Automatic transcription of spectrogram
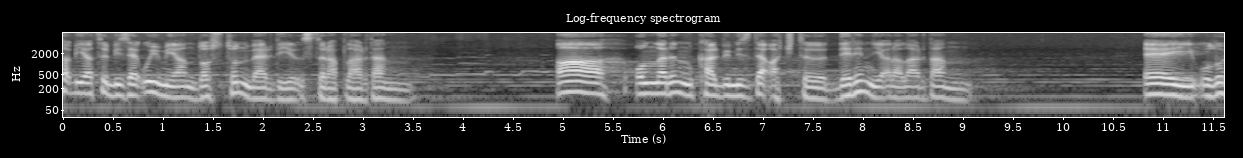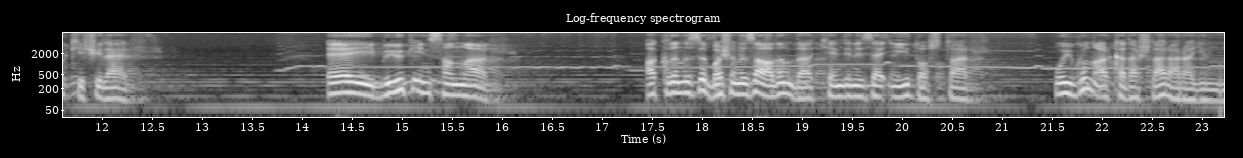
tabiatı bize uymayan dostun verdiği ıstıraplardan, ah onların kalbimizde açtığı derin yaralardan, ey ulu kişiler, ey büyük insanlar, aklınızı başınıza alın da kendinize iyi dostlar, uygun arkadaşlar arayın.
